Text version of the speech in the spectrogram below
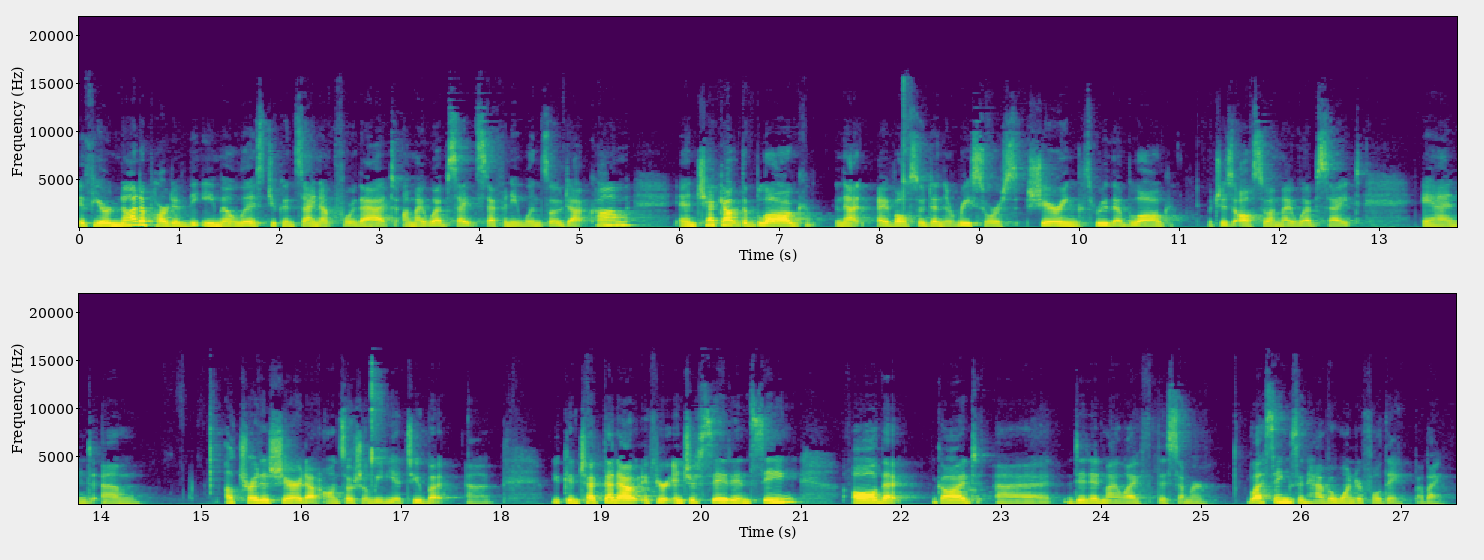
if you're not a part of the email list, you can sign up for that on my website, stephaniewinslow.com, and check out the blog. And that I've also done the resource sharing through the blog, which is also on my website. And um, I'll try to share it out on social media too. But uh, you can check that out if you're interested in seeing all that God uh, did in my life this summer. Blessings and have a wonderful day. Bye bye.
